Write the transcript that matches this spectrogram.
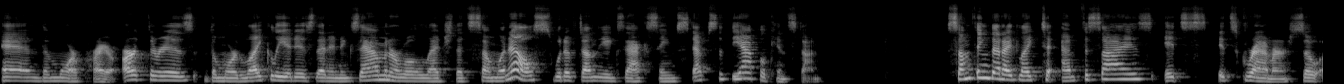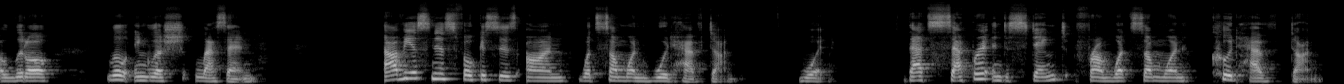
And the more prior art there is, the more likely it is that an examiner will allege that someone else would have done the exact same steps that the applicant's done. Something that I'd like to emphasize, it's it's grammar. So a little little English lesson. Obviousness focuses on what someone would have done. Would. That's separate and distinct from what someone could have done.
